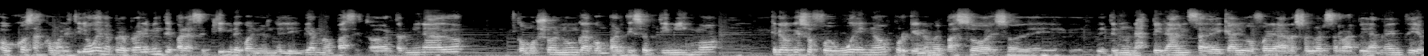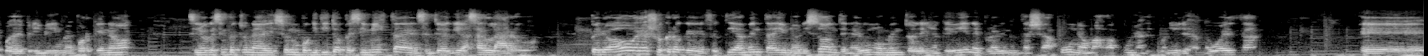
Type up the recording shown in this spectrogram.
o cosas como el estilo, bueno, pero probablemente para septiembre, cuando el invierno pase, esto va a haber terminado. Como yo nunca compartí ese optimismo, creo que eso fue bueno porque no me pasó eso de, de tener una esperanza de que algo fuera a resolverse rápidamente y después deprimirme, ¿por qué no? Sino que siempre tuve una visión un poquitito pesimista en el sentido de que iba a ser largo. Pero ahora yo creo que efectivamente hay un horizonte, en algún momento del año que viene probablemente haya una o más vacunas disponibles dando vuelta. Eh,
